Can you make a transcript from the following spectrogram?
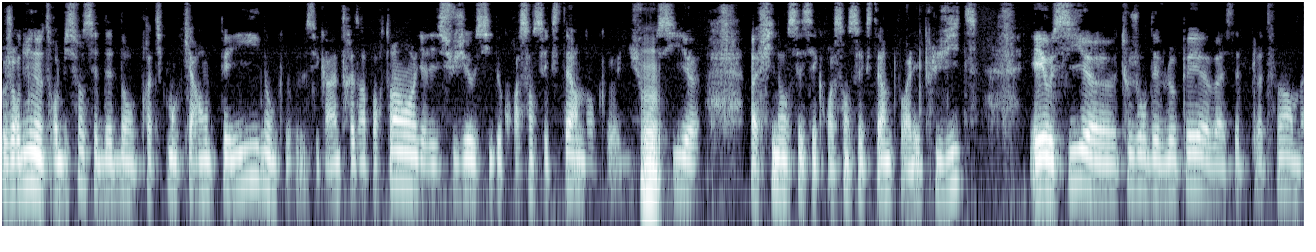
Aujourd'hui, notre ambition, c'est d'être dans pratiquement 40 pays, donc euh, c'est quand même très important. Il y a des sujets aussi de croissance externe, donc euh, il faut mm. aussi euh, bah, financer ces croissances externes pour aller plus vite, et aussi toujours développer bah, cette plateforme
